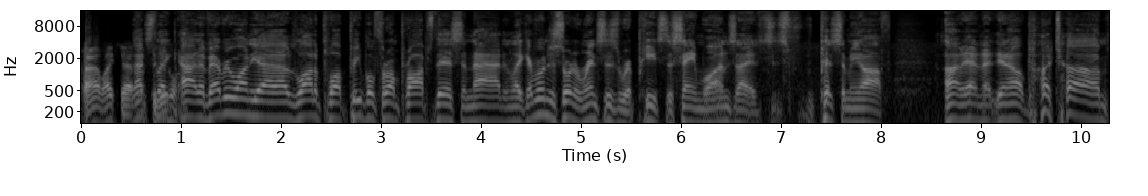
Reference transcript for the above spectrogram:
I like that. That's, That's, like out of everyone, yeah. There's a lot of pl- people throwing props, this and that, and like everyone just sort of rinses and repeats the same ones. I, it's, it's pissing me off. Uh, and you know, but um,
